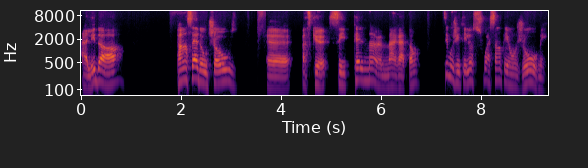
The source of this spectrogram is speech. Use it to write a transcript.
allez dehors, pensez à d'autres choses. Euh, parce que c'est tellement un marathon. Tu sais, moi, j'ai été là 71 jours, mais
